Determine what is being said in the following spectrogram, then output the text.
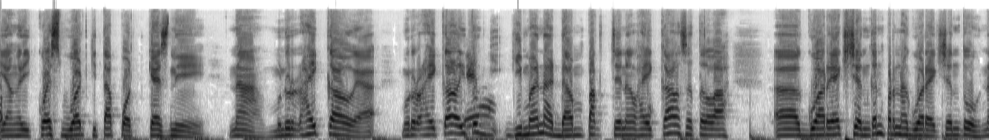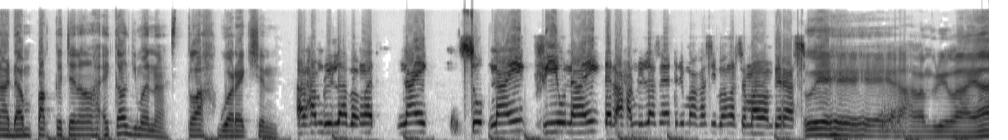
yang request buat kita podcast nih. Nah, menurut Haikal ya, menurut Haikal itu gi- gimana dampak channel Haikal setelah uh, gua reaction kan pernah gua reaction tuh. Nah, dampak ke channel Haikal gimana setelah gua reaction? Alhamdulillah banget naik sub naik view naik dan alhamdulillah saya terima kasih banget sama Mampiras Weh, alhamdulillah ya.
